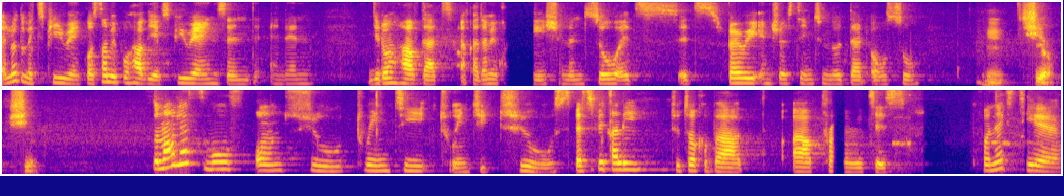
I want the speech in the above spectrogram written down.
a lot of experience. Because some people have the experience, and and then they don't have that academic qualification, and so it's it's very interesting to note that also. Mm, sure, sure. So now let's move on to 2022, specifically to talk about our priorities. For next year,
